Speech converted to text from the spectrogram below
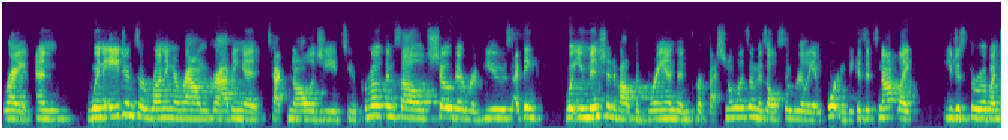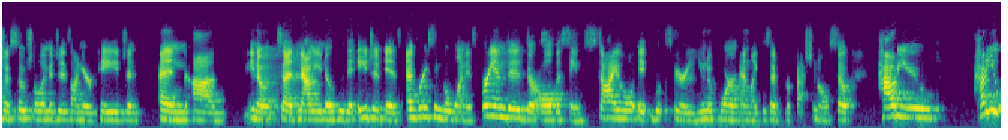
Right. And when agents are running around grabbing at technology to promote themselves, show their reviews, I think what you mentioned about the brand and professionalism is also really important because it's not like you just threw a bunch of social images on your page and and um, you know said now you know who the agent is every single one is branded they're all the same style it looks very uniform and like you said professional so how do you how do you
